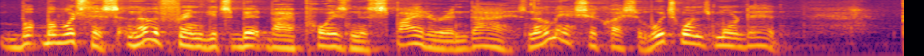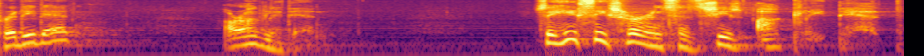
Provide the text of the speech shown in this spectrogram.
But, but what's this? Another friend gets bit by a poisonous spider and dies. Now, let me ask you a question which one's more dead? Pretty dead or ugly dead? See, he sees her and says, She's ugly dead.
